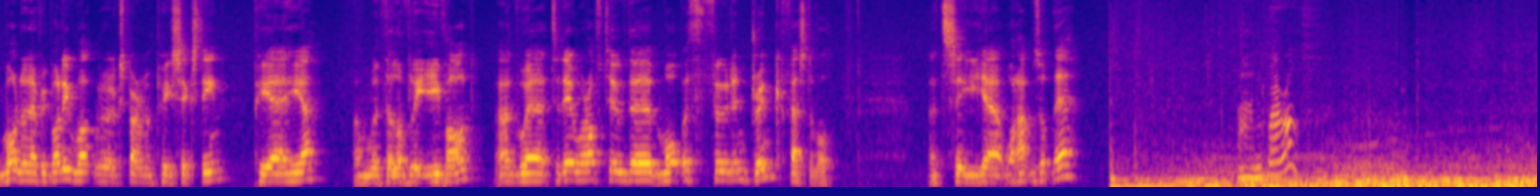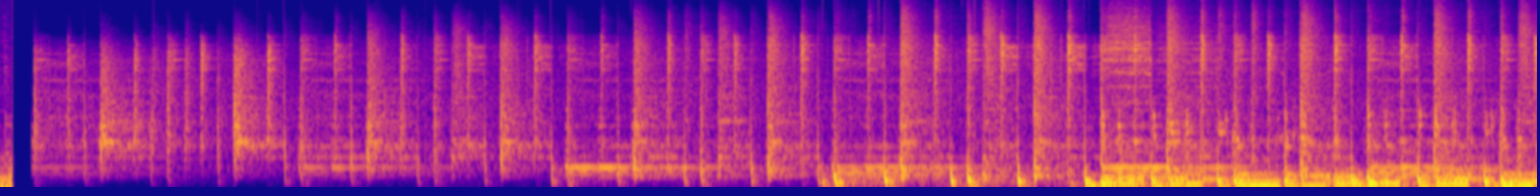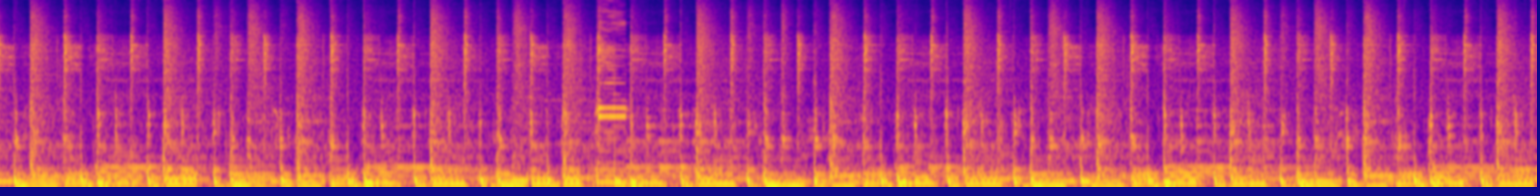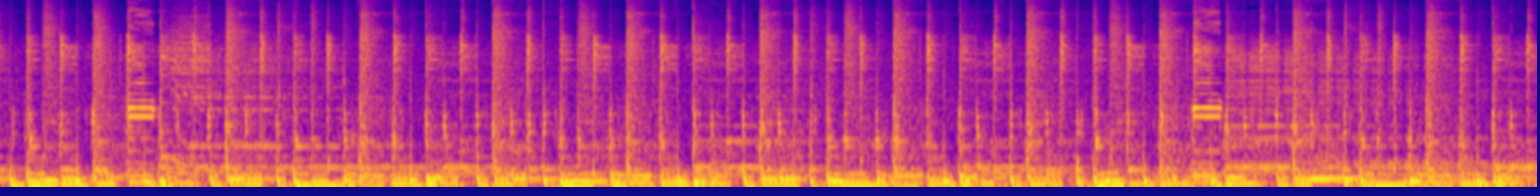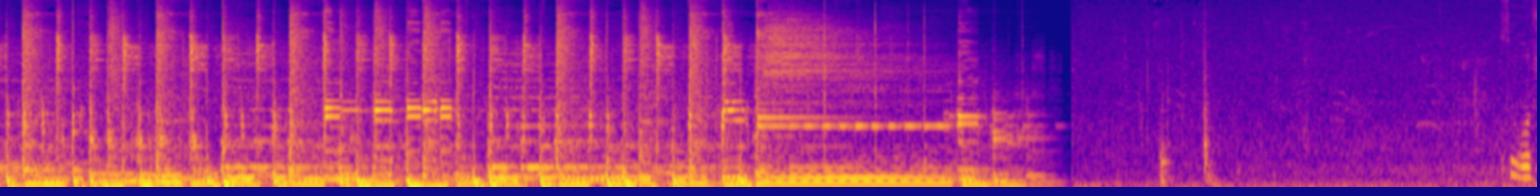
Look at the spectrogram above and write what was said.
Morning everybody, welcome to Experiment P16. Pierre here, I'm with the lovely Yvonne, and we're, today we're off to the Morpeth Food and Drink Festival. Let's see uh, what happens up there. And we're off.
